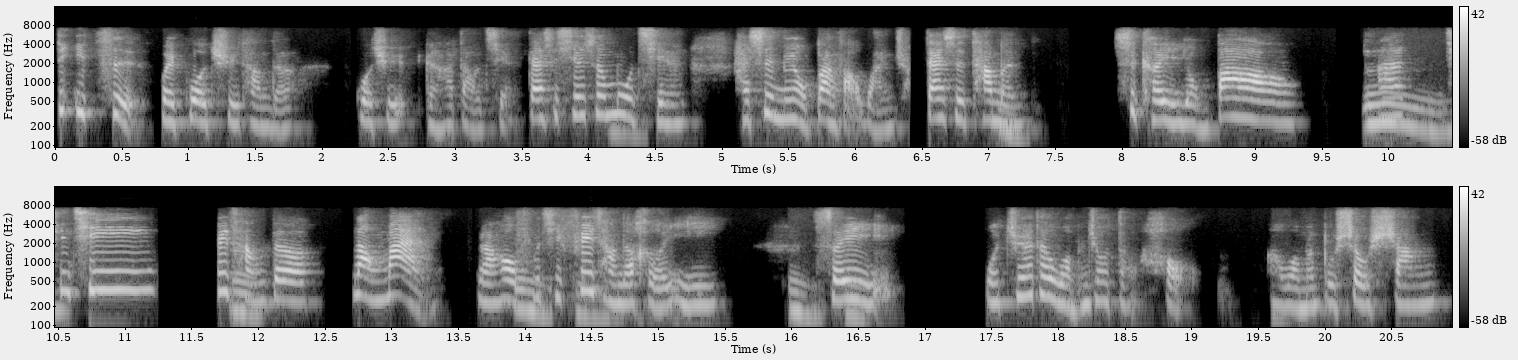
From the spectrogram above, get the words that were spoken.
第一次为过去他们的过去跟他道歉。但是先生目前还是没有办法完成，嗯、但是他们是可以拥抱，嗯、啊，亲亲，非常的浪漫。嗯然后夫妻非常的合一，嗯，嗯，所以我觉得我们就等候啊，我们不受伤，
